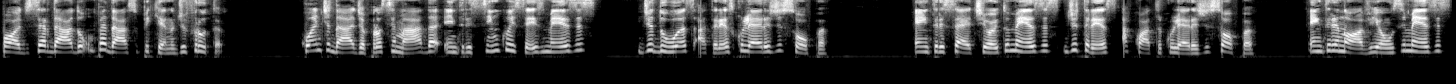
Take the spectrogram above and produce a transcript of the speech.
Pode ser dado um pedaço pequeno de fruta. Quantidade aproximada entre 5 e 6 meses, de 2 a 3 colheres de sopa. Entre 7 e 8 meses, de 3 a 4 colheres de sopa. Entre 9 e 11 meses,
